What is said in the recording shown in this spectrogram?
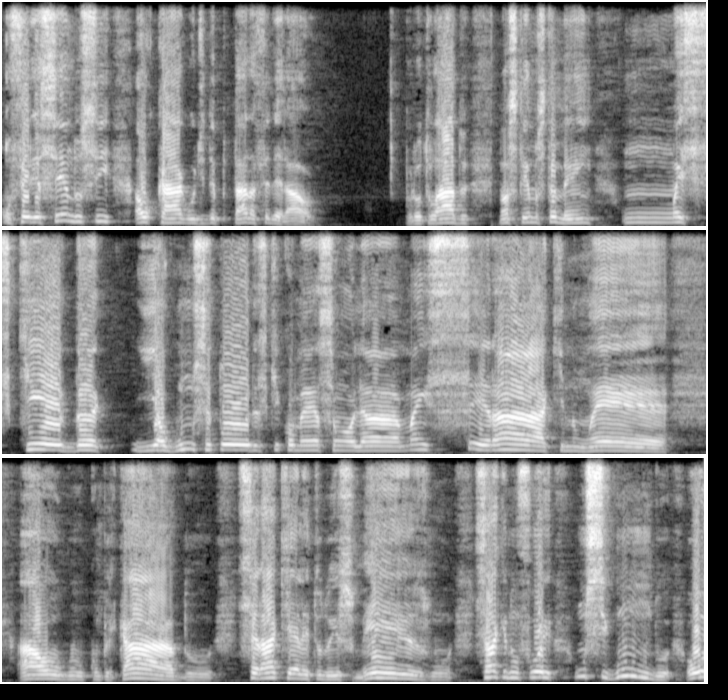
oferecendo-se ao cargo de deputada federal. Por outro lado, nós temos também uma esquerda e alguns setores que começam a olhar, mas será que não é algo complicado? Será que ela é tudo isso mesmo? Será que não foi um segundo, ou,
